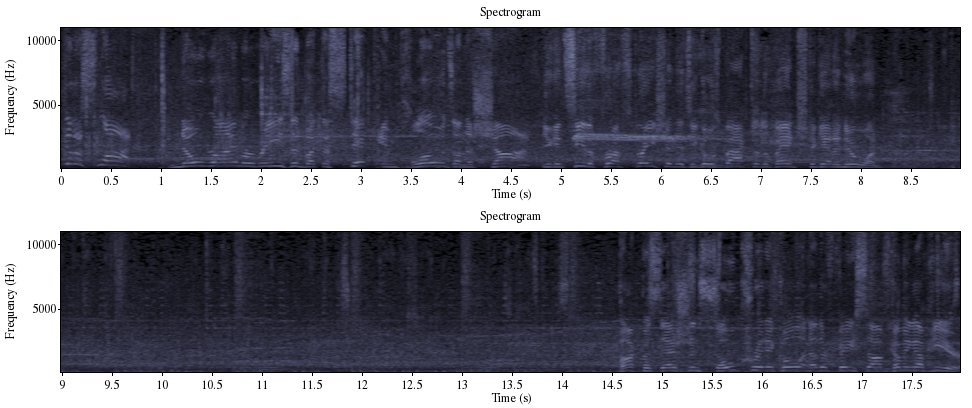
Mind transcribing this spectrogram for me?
Cutting to the slot. No rhyme or reason, but the stick implodes on the shot. You can see the frustration as he goes back to the bench to get a new one. Puck possession so critical. Another face-off coming up here.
